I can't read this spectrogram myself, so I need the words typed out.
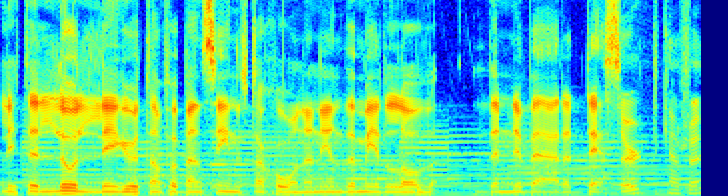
Lite lullig utanför bensinstationen in the middle of the Nevada desert kanske?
